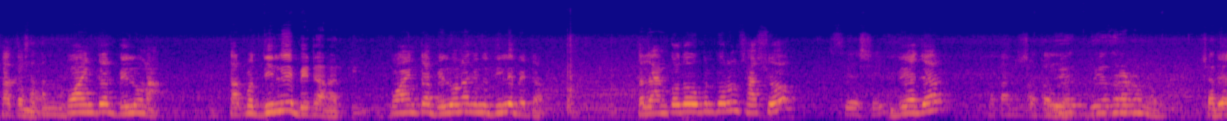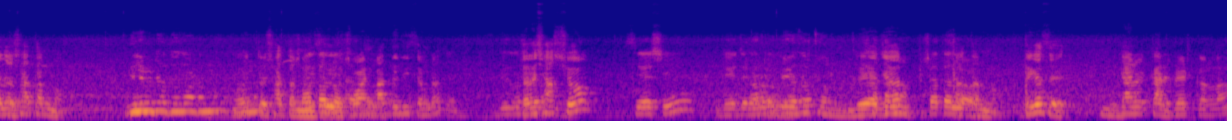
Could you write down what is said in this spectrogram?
সাতান্ন। পয়েন্টের বেলো না। তারপর দিলে বেটার আর কি। পয়েন্টটা বেলো না কিন্তু দিলে বেটার তাহলে আমি কত ওপেন করুন? সাতশো? দুই হাজার? দুই- দুই হাজার আটান্ন। দুই হাজার সাতান্ন। মিলিমিটার দুই হাজার আটান্ন? ওই তো সাতান্ন পয়েন্ট বাদ দিয়ে দিচ্ছি আমরা। তাহলে সাতশো? ছিয়াশি দুই হাজার দুই সাতান্ন। ঠিক আছে? ক্রিয়েট করলাম।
